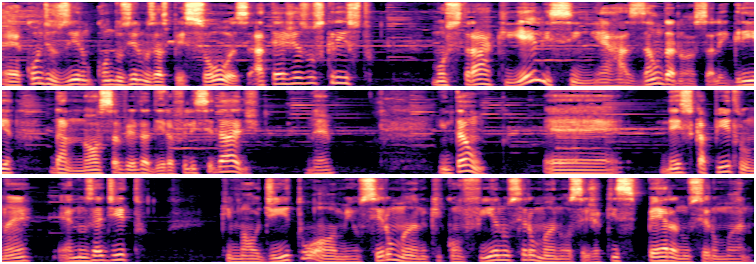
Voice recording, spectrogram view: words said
é, conduzir, conduzirmos as pessoas até Jesus Cristo, mostrar que Ele sim é a razão da nossa alegria, da nossa verdadeira felicidade, né? Então, é, nesse capítulo, né, é, nos é dito que maldito o homem, o ser humano que confia no ser humano, ou seja, que espera no ser humano,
